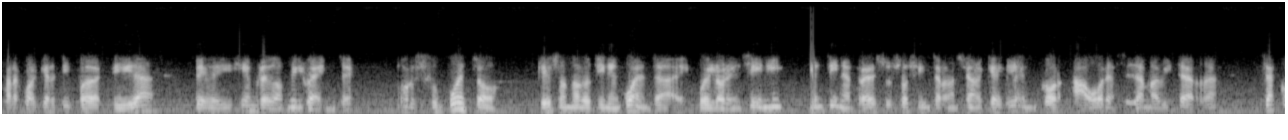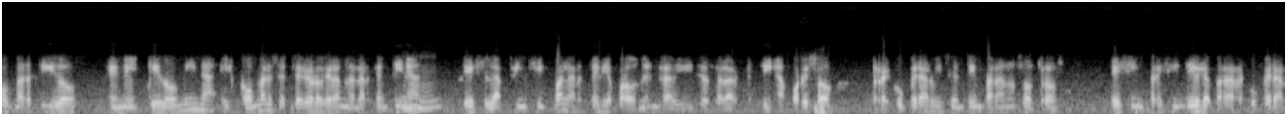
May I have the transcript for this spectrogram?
para cualquier tipo de actividad desde diciembre de 2020. Por supuesto que eso no lo tiene en cuenta el juez Lorenzini. Argentina, a través de su socio internacional que es Glencore, ahora se llama Viterra, se ha convertido en el que domina el comercio exterior grande de la Argentina, es la principal arteria por donde entra divisas a la Argentina. Por eso recuperar Vicentín para nosotros es imprescindible para recuperar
